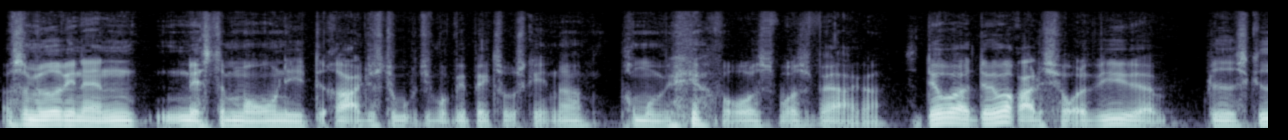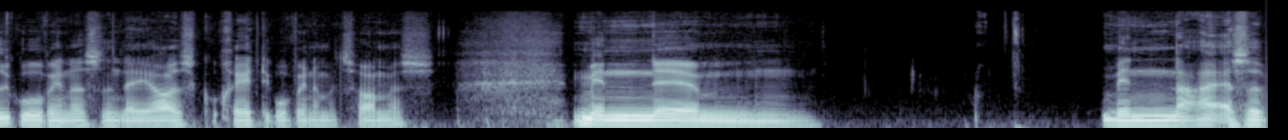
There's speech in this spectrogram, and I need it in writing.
Og så møder vi hinanden næste morgen i et radiostudie, hvor vi begge to skal ind og promovere vores, vores værker. Så det var, det var ret sjovt, at vi er blevet skide gode venner siden, da jeg er også rigtig gode venner med Thomas. Men, øhm, men nej, altså,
